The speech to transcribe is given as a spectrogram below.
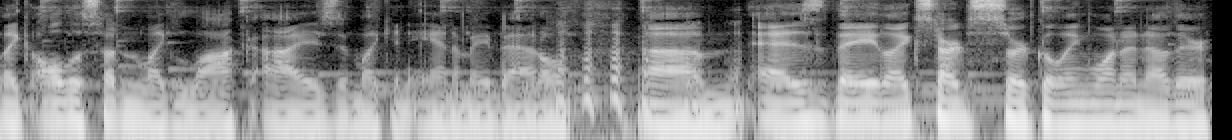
like all of a sudden like lock eyes in like an anime battle, um, as they like start circling one another.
